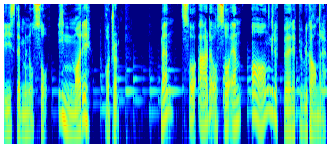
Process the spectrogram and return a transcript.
de stemmer noe så innmari på Trump. Men så er det også en annen gruppe republikanere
